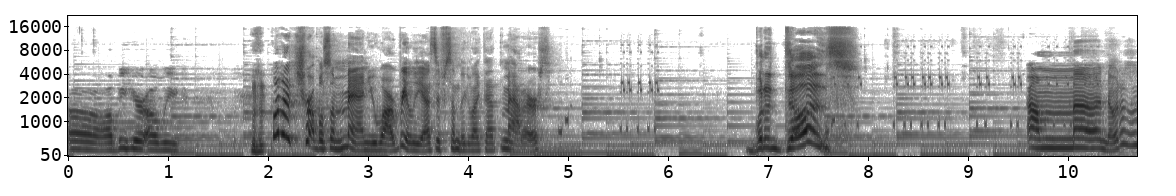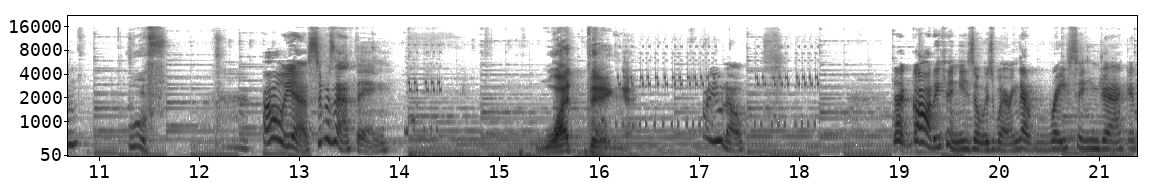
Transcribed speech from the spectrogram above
Oh, I'll be here all week. what a troublesome man you are, really, as if something like that matters. But it does. Um, uh, no, it doesn't. Oof. Oh, yes, it was that thing. What thing? Oh, you know. That gaudy thing he's always wearing, that racing jacket.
